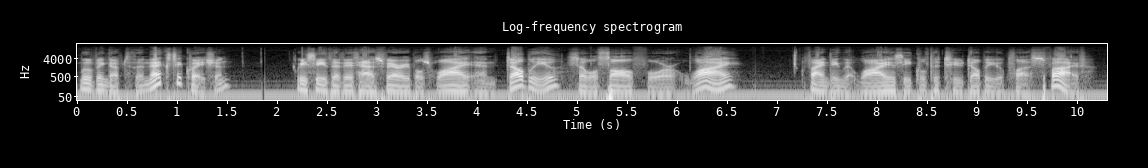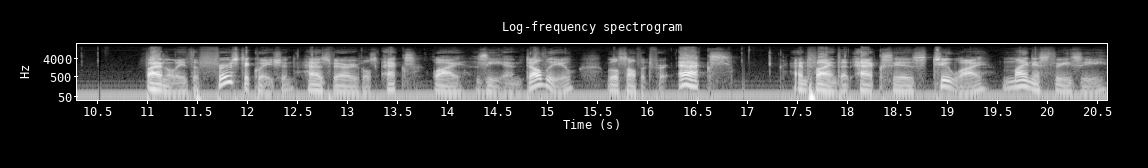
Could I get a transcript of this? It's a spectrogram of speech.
Moving up to the next equation, we see that it has variables y and w, so we'll solve for y, finding that y is equal to 2w plus 5. Finally, the first equation has variables x, y, z, and w. We'll solve it for x and find that x is 2y minus 3z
